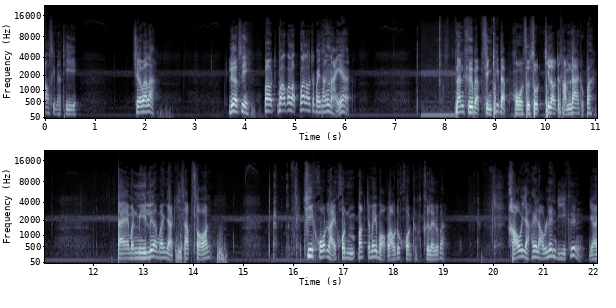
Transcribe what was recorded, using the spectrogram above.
า 90 นาที เชื่อป่ะล่ะ เลือกสิว่าว่าว่าเราว่าเราจะไปทางไหนอะ นั่นคือแบบสิ่งที่แบบโหสุดๆที่เราจะทำได้ถูกปะแต่มันมีเรื่องบางอย่างที่ซับซ้อน ที่โค้ดหลายคนมักจะไม่บอกเราทุกคนคืออะไรรู้ปะเขาอยากให้เราเล่นดีขึ้น อยาก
